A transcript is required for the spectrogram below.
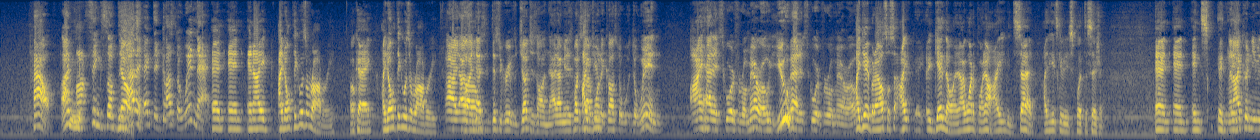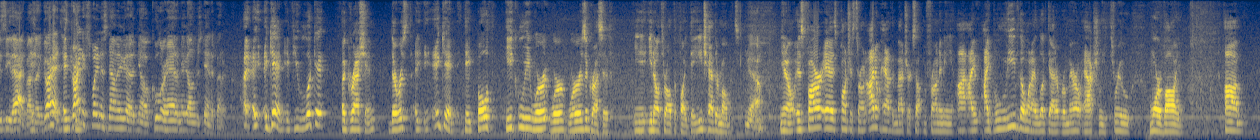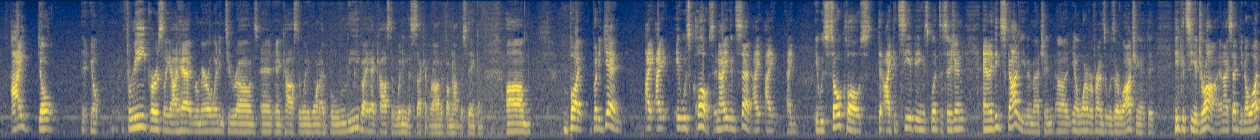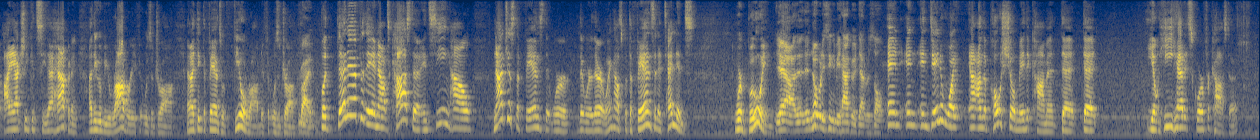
how? I'm Uh, missing something. no. How the heck did Costa win that? And and and I I don't think it was a robbery. Okay, I don't think it was a robbery. I, I, Um, I dis- disagree with the judges on that. I mean, as much as I I, do- wanted Costa to win, I had it scored for Romero. You had it scored for Romero. I did, but I also said I again though, and I want to point out, I even said I think it's going to be a split decision. And and and and, and I couldn't even see that. But I was like, go ahead, and- try and explain this now. Maybe a you know cooler head, and maybe I'll understand it better. I, I- again, if you look at aggression, there was again they both equally were were, were as aggressive, you, you know, throughout the fight. They each had their moments. Yeah. You know, as far as punches thrown, I don't have the metrics up in front of me. I, I, I believe though when I looked at it, Romero actually threw more volume. Um, I don't, you know, for me personally, I had Romero winning two rounds and, and Costa winning one. I believe I had Costa winning the second round, if I'm not mistaken. Um, but but again, I, I it was close, and I even said I, I I it was so close that I could see it being a split decision. And I think Scotty even mentioned, uh, you know, one of our friends that was there watching it that he could see a draw. And I said, you know what? I actually could see that happening. I think it would be robbery if it was a draw, and I think the fans would feel robbed if it was a draw. Right. But then after they announced Costa and seeing how not just the fans that were that were there at Winghouse, but the fans in attendance were booing. Yeah. th- th- nobody seemed to be happy with that result. And and and Dana White uh, on the post show made the comment that that you know, he had it scored for Costa.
